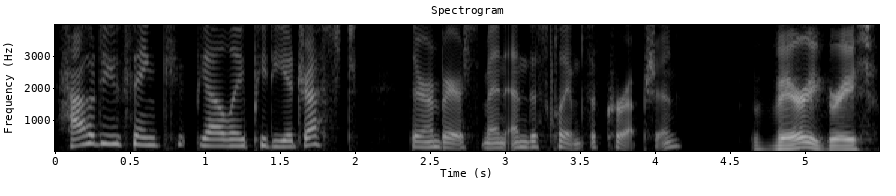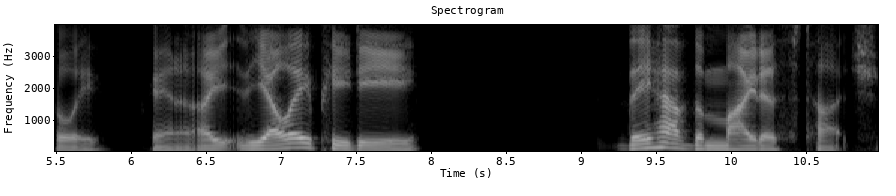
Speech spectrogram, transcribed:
How do you think the LAPD addressed their embarrassment and this claims of corruption? Very gracefully, Brianna. I the LAPD. They have the Midas touch,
